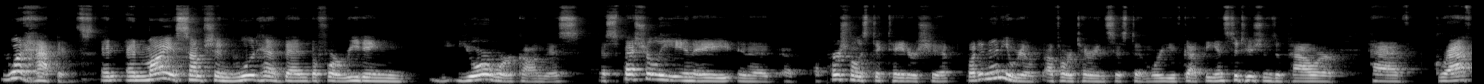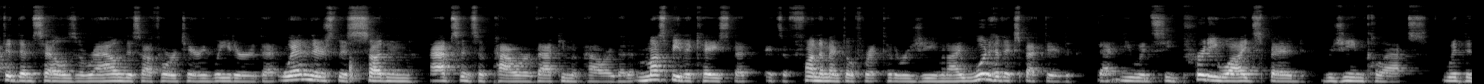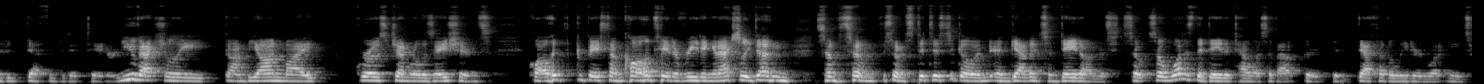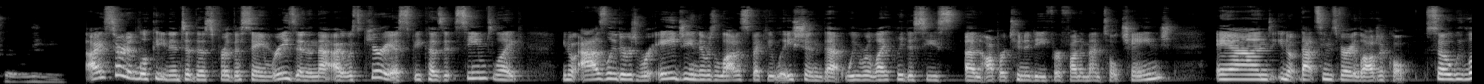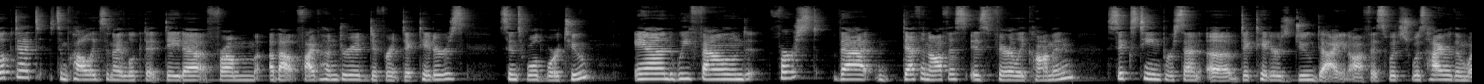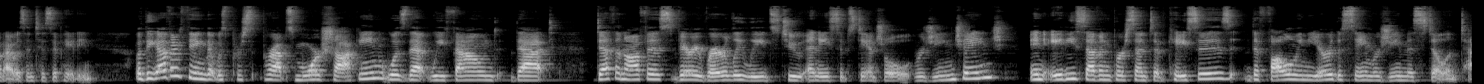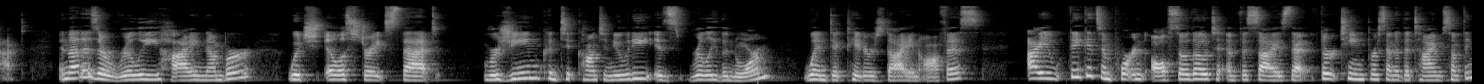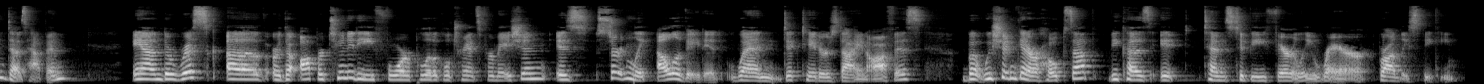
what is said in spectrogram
What happens? And and my assumption would have been before reading your work on this, especially in a in a, a, personalist dictatorship, but in any real authoritarian system where you've got the institutions of power have grafted themselves around this authoritarian leader that when there's this sudden absence of power, vacuum of power, that it must be the case that it's a fundamental threat to the regime. And I would have expected that you would see pretty widespread regime collapse with the death of the dictator. You've actually gone beyond my gross generalizations quali- based on qualitative reading and actually done some some some statistical and, and, gathered some data on this. So so what does the data tell us about the, the death of a leader and what it means for a regime? I started looking into this for the same reason and that I was curious because it seemed like you know, as leaders were aging, there was a lot of speculation that we were likely to see an opportunity for fundamental change. And, you know, that seems very logical. So we looked at some colleagues and I looked at data from about 500 different dictators since World War II. And we found first that death in office is fairly common. 16% of dictators do die in office, which was higher than what I was anticipating. But the other thing that was per- perhaps more shocking was that we found that death in office very rarely leads to any substantial regime change. In 87% of cases, the following year, the same regime is still intact. And that is a really high number, which illustrates that regime cont- continuity is really the norm when dictators die in office. I think it's important also, though, to emphasize that 13% of the time something does happen. And the risk of, or the opportunity for political transformation is certainly elevated when dictators die in office but we shouldn't get our hopes up because it tends to be fairly rare, broadly speaking.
